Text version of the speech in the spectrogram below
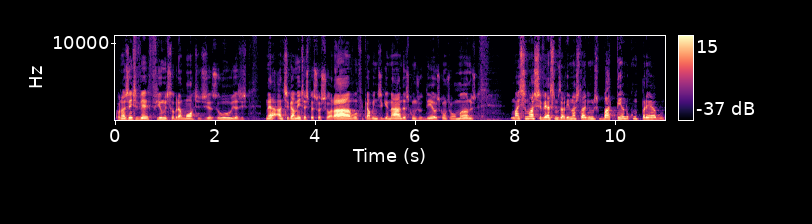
Quando a gente vê filmes sobre a morte de Jesus, gente, né, antigamente as pessoas choravam, ficavam indignadas com os judeus, com os romanos, mas se nós estivéssemos ali, nós estaríamos batendo com prego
